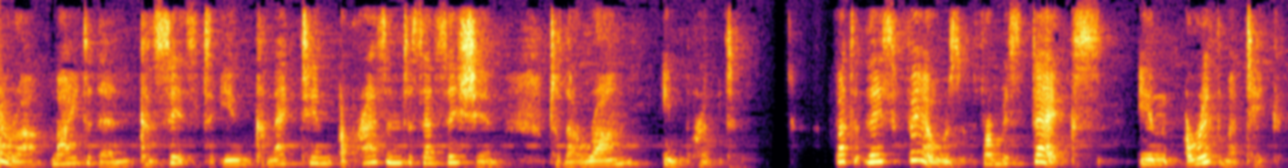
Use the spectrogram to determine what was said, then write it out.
Error might then consist in connecting a present sensation to the wrong imprint. But this fails for mistakes in arithmetic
